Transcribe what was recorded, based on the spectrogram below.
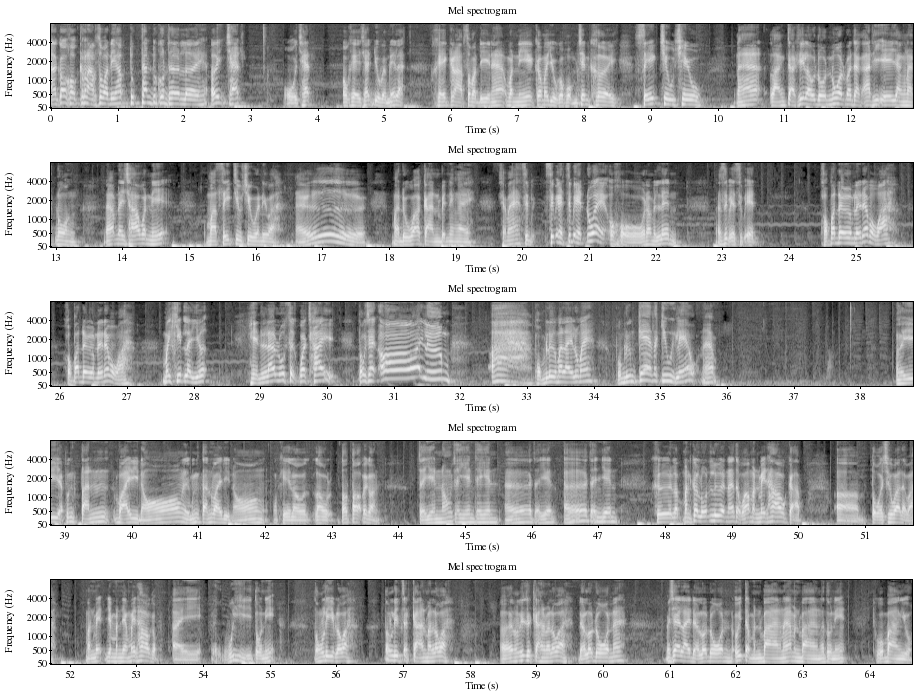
อะก็ขอกราบสวัสดีครับทุกท่านทุกคนเทินเลยเอ้ยแชทโอ้แชทโอเคแชทอยู่แบบนี้แหละโอเคกราบสวัสดีนะฮะวันนี้ก็มาอยู่กับผมเช่นเคยซิกชิวชิวนะฮะหลังจากที่เราโดนนวดมาจาก RTA อย่างหนักหน่วงนะครับในเช้าวันนี้มาซิกชิวๆกันดีกว่า เออ มาดูว่าอาการเป็นยังไง ใช่ไหมสิบสิบเอ็ดสิบเอ็ดด้วย โอ้โหทำเป็นเล่นนะสิบเอ็ดสิบเอ็ดขอประเดิมเลยได้ป่าวะ ขอประเดิมเลยได้ป่าวะ ไม่คิดอะไรเยอะ เห็นแล้วรู้สึกว่าใช่ ต้องใช่โอ้ยลืมอ่าผมลืมอะไรรู้ไหม ผมลืมแก้สกิลอีกแล้วนะครับเฮ้ยอย่าเพิ่งตันไวดิน้องอย่าเพิ่งตันไวดิน้อง โอเคเราเราต่อต่อไปก่อนใจเย็นน้องใจเย็นใจเย็น เออใจเย็น เออใจเย็น คือแล้วมันก็ลดเลือดนะ แต่ว่ามันไม่เท่ากับเอ่อตัวชื่อว่าอะไรวะมันไม่ยังมันยังไม่เท่ากับไอ้โอ้ยตัวนี้ ต้องรีบแล้ววะต้องรีบจัดการมันแล้ววะ เออต้องรีบจัดการมันแล้วว่ะเดี๋ยวเราโดนนะ ไม่ใช่อะไรเดี๋ยวเราโดนอุ้ยแต่มันบางนะ มันบางนะตัวนี้ถือว่าบางอยู่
